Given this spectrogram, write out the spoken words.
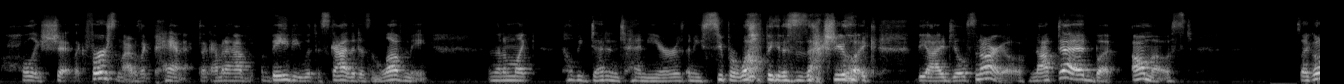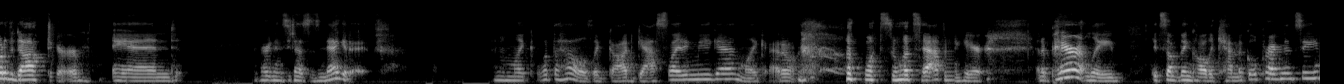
holy shit. Like, first, I was like panicked. Like, I'm going to have a baby with this guy that doesn't love me. And then I'm like, he'll be dead in 10 years and he's super wealthy. This is actually like the ideal scenario. Not dead, but almost. So I go to the doctor and the pregnancy test is negative. And I'm like, what the hell? Is like God gaslighting me again? Like, I don't know what's what's happening here. And apparently it's something called a chemical pregnancy,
